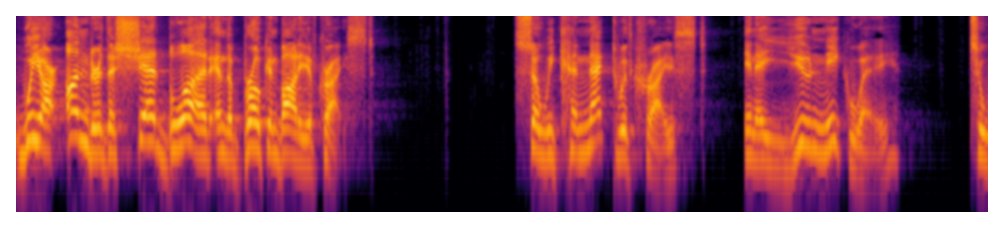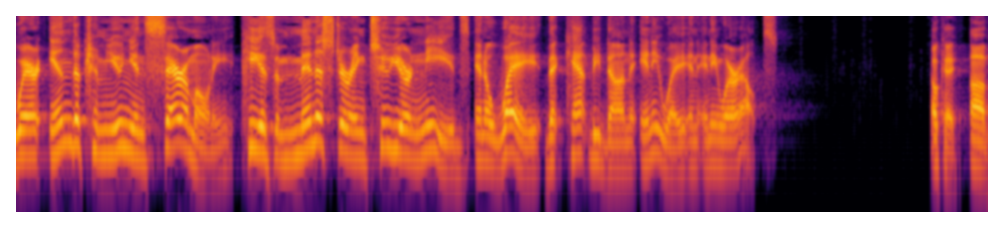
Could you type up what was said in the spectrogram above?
"We are under the shed blood and the broken body of Christ." So we connect with Christ in a unique way to where in the communion ceremony, he is ministering to your needs in a way that can't be done anyway in anywhere else. Okay, uh,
